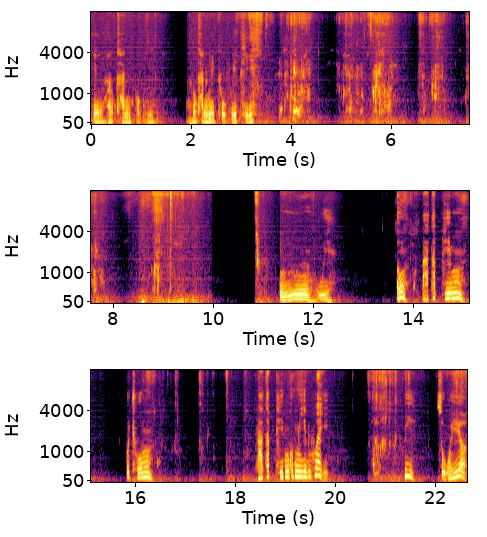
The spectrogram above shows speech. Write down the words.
ที่วางคันผมวางคันไม่ถูกวิธีอืมอุ้ยเอ้าปลาทับทิม ผู้ชมปลาทับทิมก็มีด้วยอุ้ยสวยอะ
